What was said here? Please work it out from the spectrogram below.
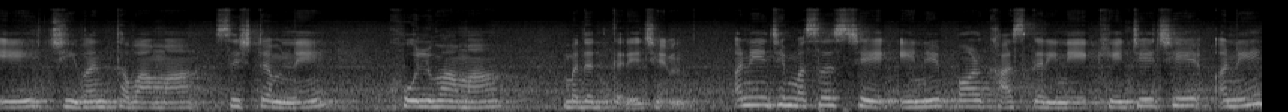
એ જીવંત થવામાં સિસ્ટમને ખોલવામાં મદદ કરે છે. અને જે મસલ્સ છે, એને પણ ખાસ કરીને ખેંચે છે અને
